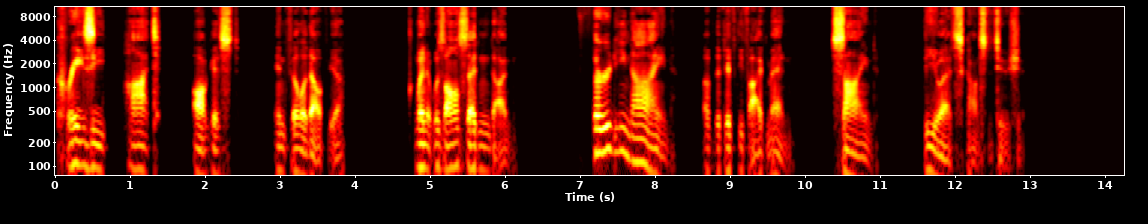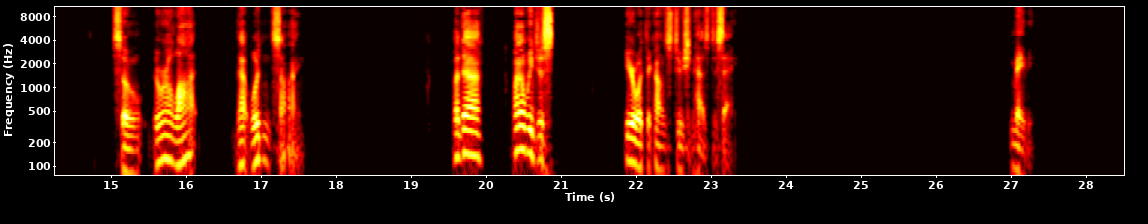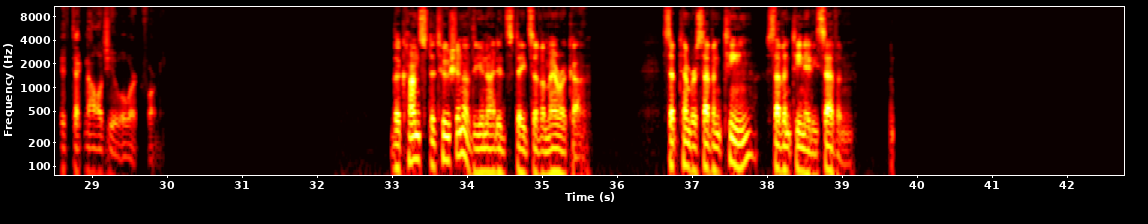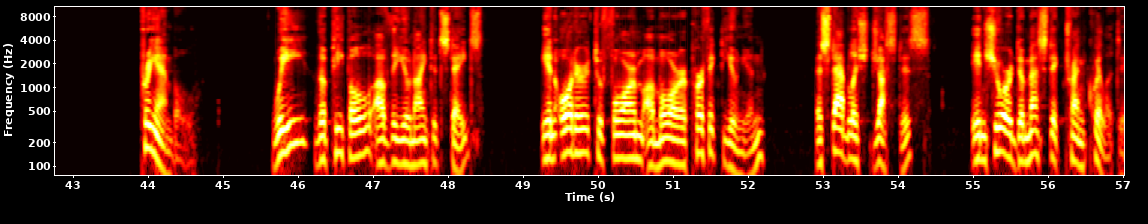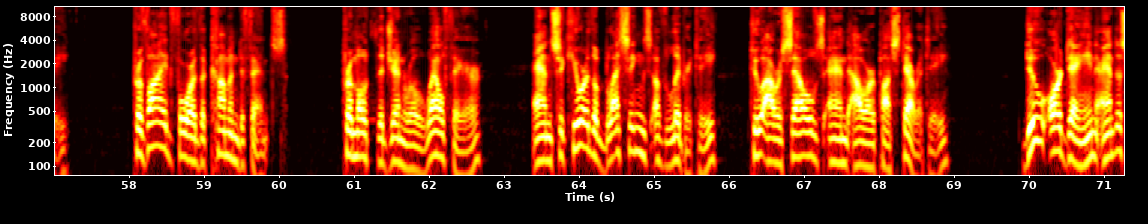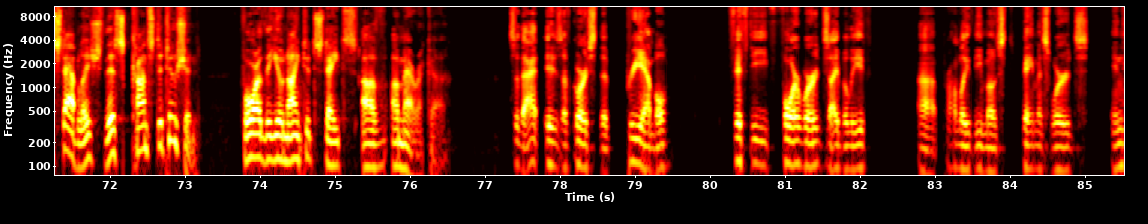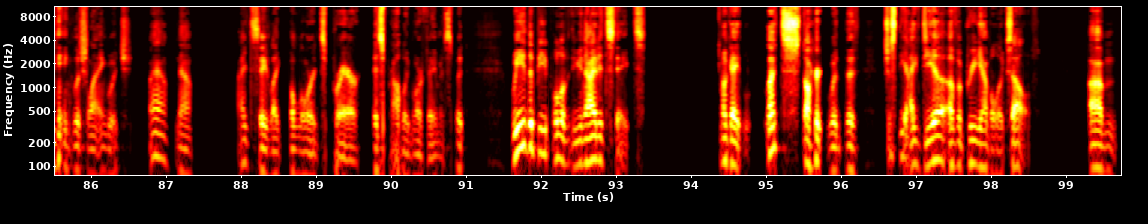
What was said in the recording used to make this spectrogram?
crazy hot August in Philadelphia, when it was all said and done, 39 of the 55 men signed the U.S. Constitution. So there were a lot that wouldn't sign. But uh, why don't we just hear what the Constitution has to say? Maybe. If technology will work for me. The Constitution of the United States of America. September 17, 1787. Preamble. We, the people of the United States, in order to form a more perfect union, establish justice, ensure domestic tranquility, provide for the common defense, promote the general welfare, and secure the blessings of liberty to ourselves and our posterity, do ordain and establish this Constitution for the United States of America. So that is, of course, the preamble, 54 words, I believe, uh, probably the most famous words in the English language. Well, no, I'd say like the Lord's Prayer is probably more famous. But we, the people of the United States. Okay, let's start with the just the idea of a preamble itself. Um,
